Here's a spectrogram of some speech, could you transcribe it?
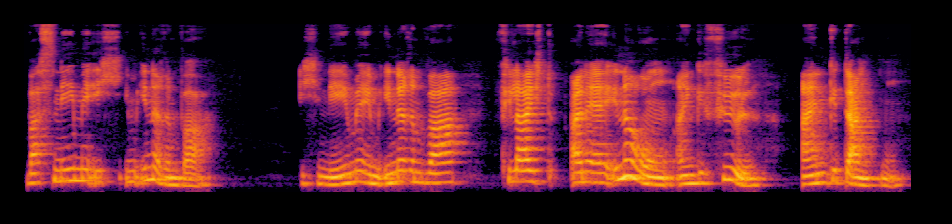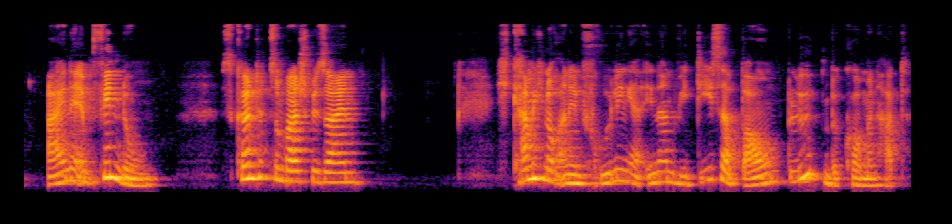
was nehme ich im Inneren wahr? Ich nehme im Inneren wahr vielleicht eine Erinnerung, ein Gefühl, einen Gedanken, eine Empfindung. Es könnte zum Beispiel sein, ich kann mich noch an den Frühling erinnern, wie dieser Baum Blüten bekommen hat.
